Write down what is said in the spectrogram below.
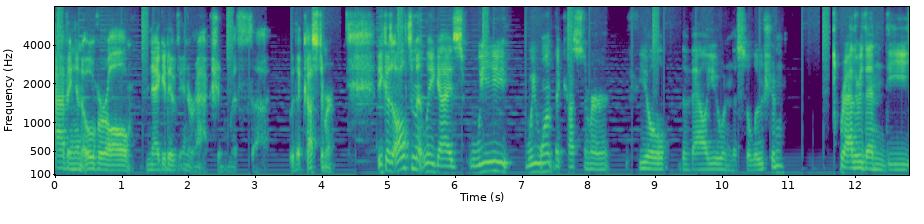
having an overall negative interaction with uh, with a customer because ultimately guys we we want the customer to feel the value and the solution rather than the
